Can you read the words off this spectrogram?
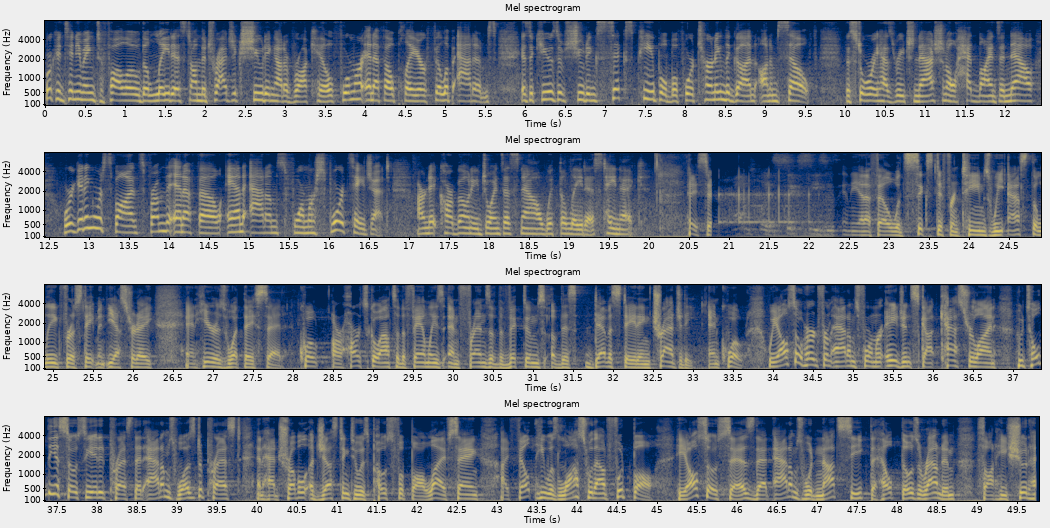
We're continuing to follow the latest on the tragic shooting out of Rock Hill. Former NFL player Phillip Adams is accused of shooting six people before turning the gun on himself. The story has reached national headlines, and now we're getting response from the NFL and Adams' former sports agent. Our Nick Carboni joins us now with the latest. Hey, Nick. Hey, Sarah seasons in the NFL with six different teams. We asked the league for a statement yesterday, and here is what they said. Quote, our hearts go out to the families and friends of the victims of this devastating tragedy, end quote. We also heard from Adams' former agent, Scott Casterline, who told the Associated Press that Adams was depressed and had trouble adjusting to his post-football life, saying, I felt he was lost without football. He also says that Adams would not seek the help those around him thought he should have.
